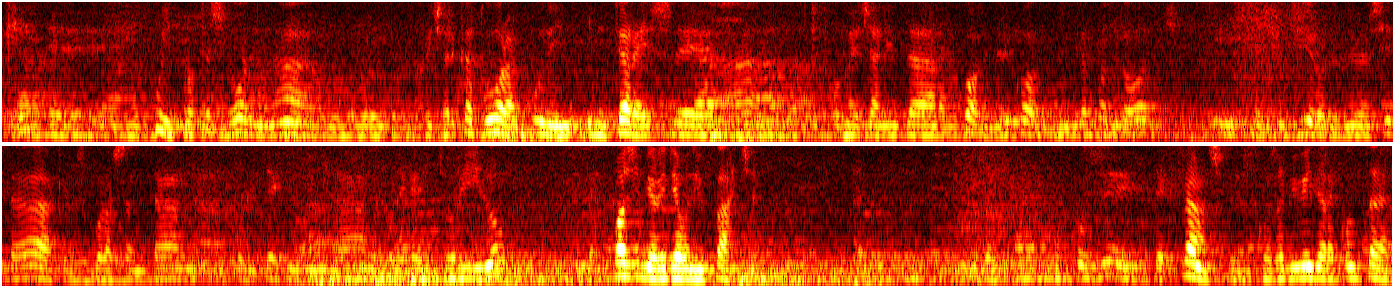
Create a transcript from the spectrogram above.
che, eh, in cui il professore non ha, il ricercatore, alcun interesse a commercializzare la cosa. Mi ricordo nel 2014 sul giro dell'università, che la scuola Sant'Anna, il Politecnico di Milano, il collega di Torino, beh, quasi mi ridevano in faccia cos'è il tech transfer, cosa mi viene a raccontare?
